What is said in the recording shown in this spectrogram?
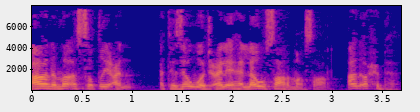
أنا ما أستطيع أن أتزوج عليها لو صار ما صار. أنا أحبها.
